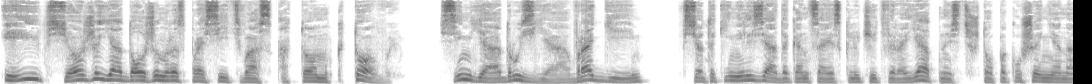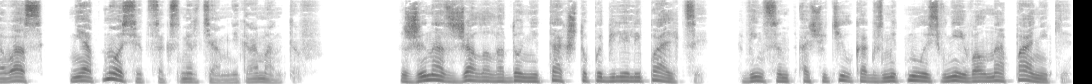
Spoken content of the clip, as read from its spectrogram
И все же я должен расспросить вас о том, кто вы. Семья, друзья, враги. Все-таки нельзя до конца исключить вероятность, что покушение на вас не относится к смертям некромантов. Жена сжала ладони так, что побелели пальцы. Винсент ощутил, как взметнулась в ней волна паники,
